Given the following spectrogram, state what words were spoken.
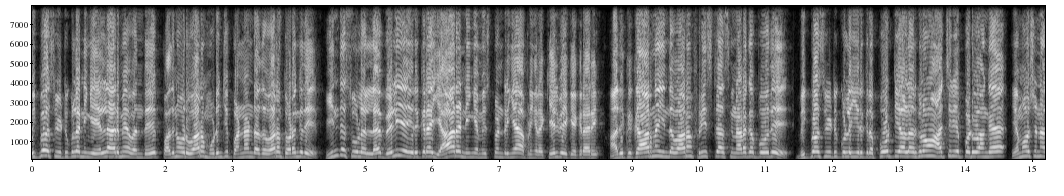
பிக் பாஸ் வீட்டுக்குள்ள நீங்க எல்லாருமே வந்து பதினோரு வாரம் முடிஞ்சு பன்னெண்டாவது வாரம் தொடங்குது. இந்த சூழல்ல வெளியே இருக்கிற யாரை நீங்க மிஸ் பண்றீங்க அப்படிங்கிற கேள்வியை கேட்கிறாரு அதுக்கு காரணம் இந்த வாரம் ஃப்ரீ ஸ்டாஸ்க்கு நடக்க போகுது. பிக் பாஸ் வீட்டுக்குள்ள இருக்கிற போட்டியாளர்களும் ஆச்சரியப்படுவாங்க எமோஷனா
